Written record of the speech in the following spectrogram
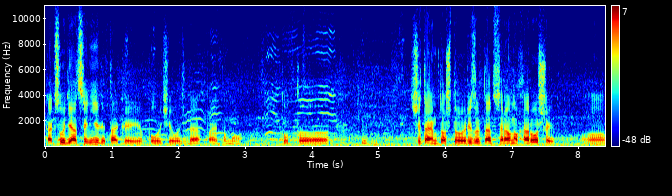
как судьи оценили, так и получилось, да, поэтому тут э, считаем то, что результат все равно хороший, Э,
